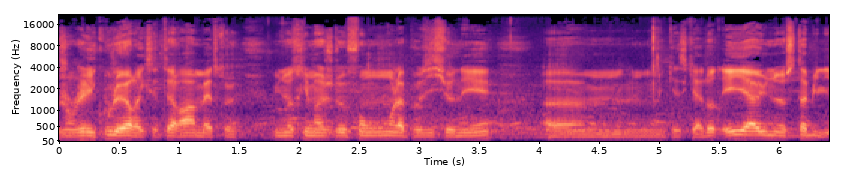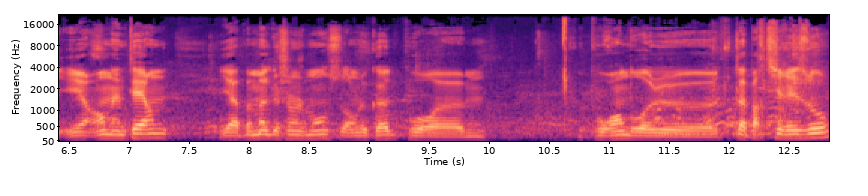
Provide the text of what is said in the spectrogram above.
Changer les couleurs, etc. Mettre une autre image de fond, la positionner. Euh, qu'est-ce qu'il y a d'autre? Et il y a une stabilité. En interne, il y a pas mal de changements dans le code pour, rendre toute la partie réseau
